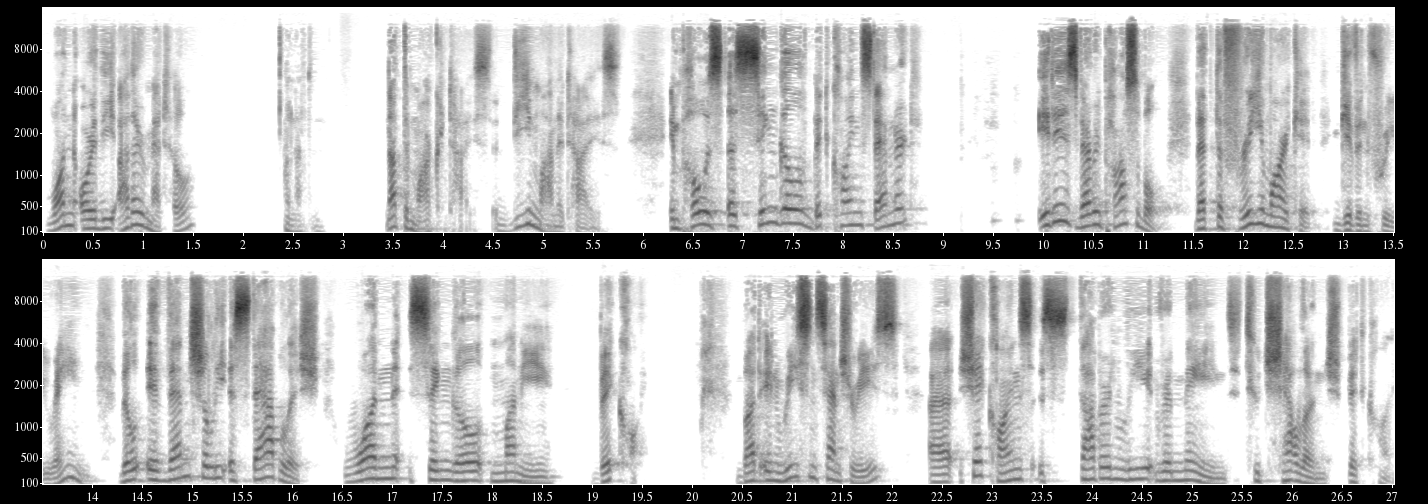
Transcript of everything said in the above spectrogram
one or the other metal? Oh, not, not democratize, demonetize. Impose a single Bitcoin standard? It is very possible that the free market, given free reign, will eventually establish one single money, Bitcoin. But in recent centuries, uh, shitcoins stubbornly remained to challenge Bitcoin.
